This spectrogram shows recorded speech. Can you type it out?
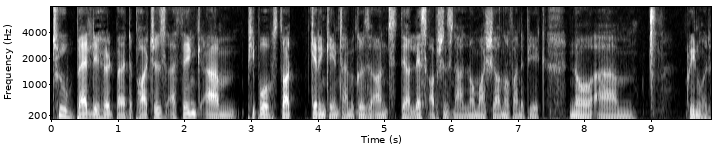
too badly hurt by the departures. I think um, people start getting game time because there aren't there are less options now. No Martial, no Van de Beek, no um, Greenwood.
